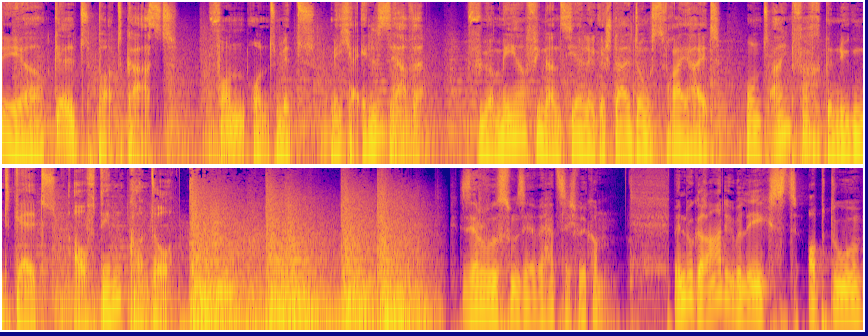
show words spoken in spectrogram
Der Geldpodcast von und mit Michael Serve. Für mehr finanzielle Gestaltungsfreiheit und einfach genügend Geld auf dem Konto. Servus zum Serve, herzlich willkommen. Wenn du gerade überlegst, ob du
